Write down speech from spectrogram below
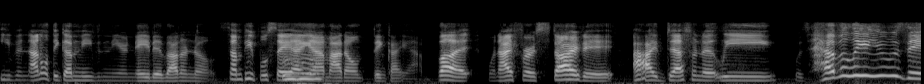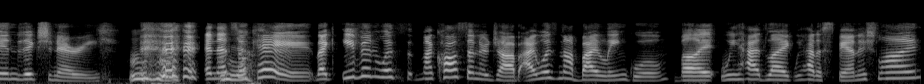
even I don't think I'm even near native. I don't know. Some people say mm-hmm. I am. I don't think I am. But when I first started, I definitely be was heavily using the dictionary. Mm-hmm. and that's yeah. okay. Like even with my call center job, I was not bilingual, but we had like we had a Spanish line.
